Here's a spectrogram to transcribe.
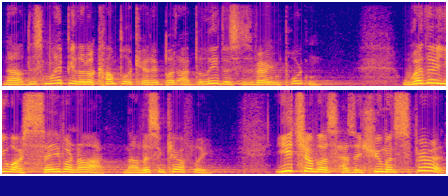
Now, this might be a little complicated, but I believe this is very important. Whether you are saved or not, now listen carefully. Each of us has a human spirit,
